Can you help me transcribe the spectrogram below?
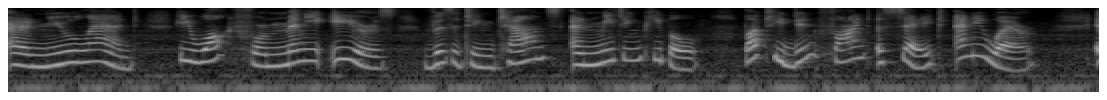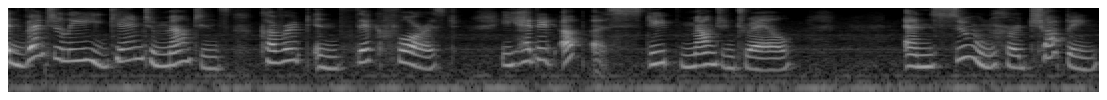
at a new land. He walked for many years, visiting towns and meeting people, but he didn't find a sage anywhere. Eventually, he came to mountains covered in thick forest. He headed up a steep mountain trail and soon heard chopping.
